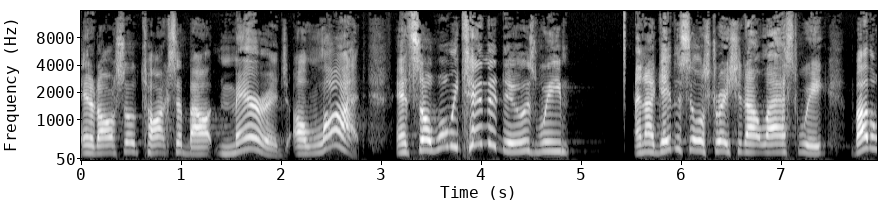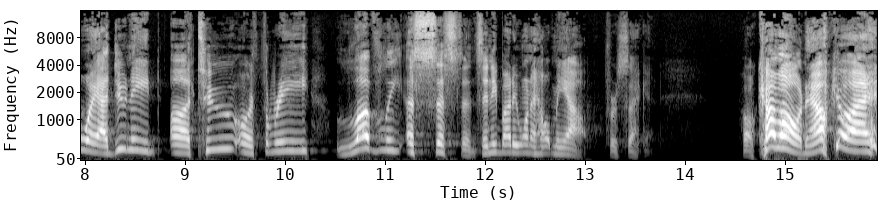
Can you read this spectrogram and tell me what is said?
and it also talks about marriage a lot. And so, what we tend to do is we, and I gave this illustration out last week. By the way, I do need uh, two or three lovely assistants. Anybody want to help me out for a second? Oh, come on now. Come on.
